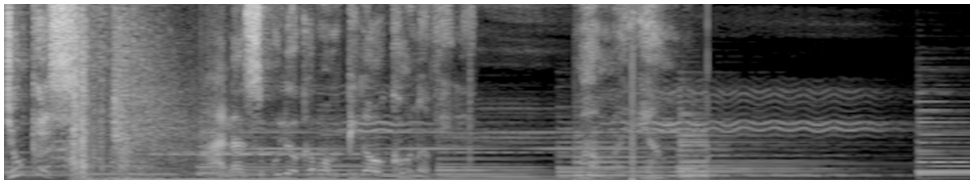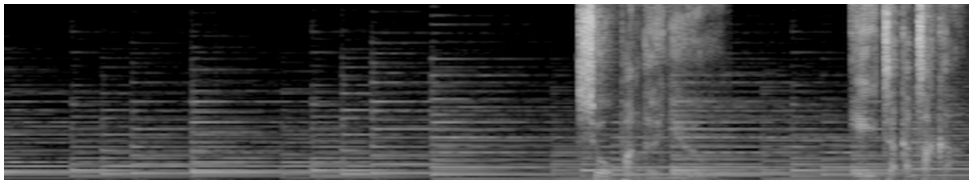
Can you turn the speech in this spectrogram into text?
Junkesh anasuguliwa kama mpira wa kona vile. Mama yangu. Sio upanga wenyewe. Hii takataka.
